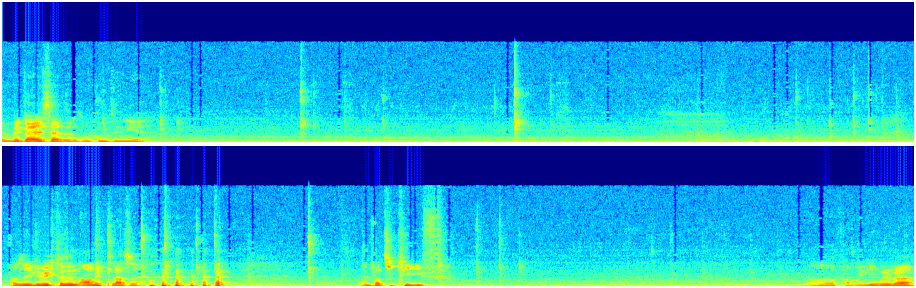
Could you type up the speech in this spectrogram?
Bin begeistert, wenn es so funktioniert. Also die Gewichte sind auch nicht klasse. Einfach zu tief. So, fahren wir hier rüber.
